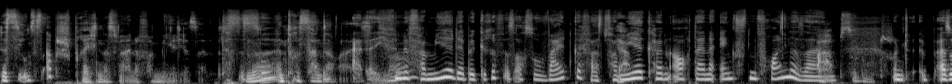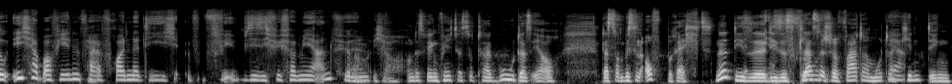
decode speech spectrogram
dass sie uns absprechen, dass wir eine Familie sind. Das ist ne? so interessanterweise. Also ich ne? finde Familie, der Begriff ist auch so weit gefasst. Familie ja. können auch deine engsten Freunde sein. Absolut. Und also ich habe auf jeden Fall ja. Freunde, die ich, die sich wie Familie anfühlen. Genau, ich auch. Und deswegen finde ich das total gut, dass ihr auch das so ein bisschen aufbrecht, ne? Diese, ja, dieses klassische Vater, Mutter, Kind Ding.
